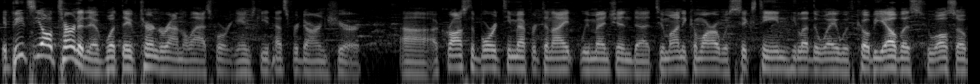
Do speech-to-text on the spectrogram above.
It beats the alternative, what they've turned around the last four games, Keith. That's for darn sure. Uh, across the board team effort tonight, we mentioned uh, Toumani Camara was 16. He led the way with Kobe Elvis, who also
